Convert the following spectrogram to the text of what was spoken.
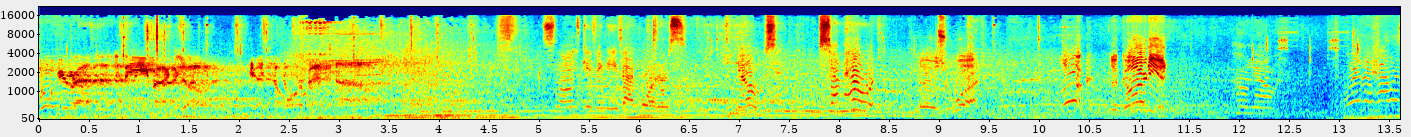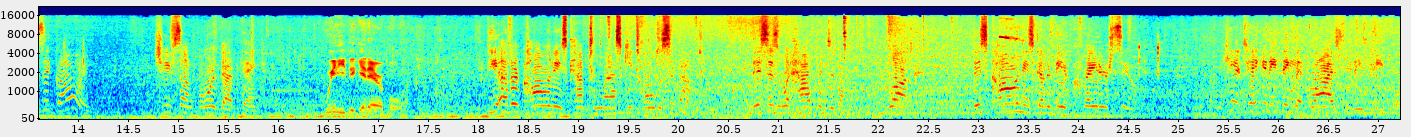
Move your asses to the evac zone. Get to orbit now. Sloan's giving evac orders. He knows. Somehow... Knows what? Look! The Guardian! Oh no. Where the hell is it going? Chief's on board that thing. We need to get airborne. The other colonies Captain Lasky told us about. This is what happened to them. Look, this colony's gonna be a crater soon. We can't take anything that lies from these people.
